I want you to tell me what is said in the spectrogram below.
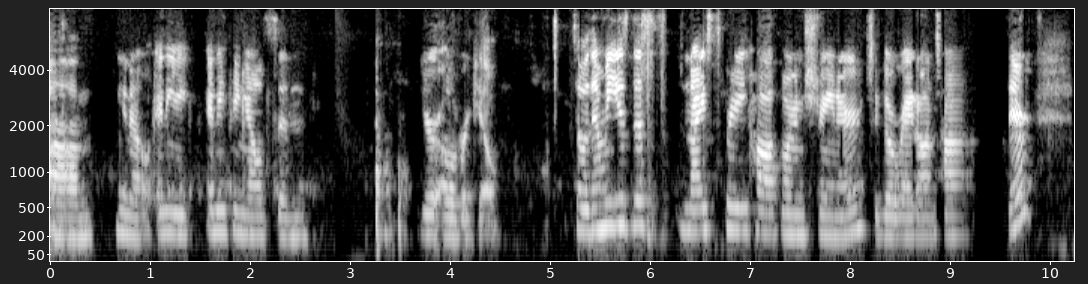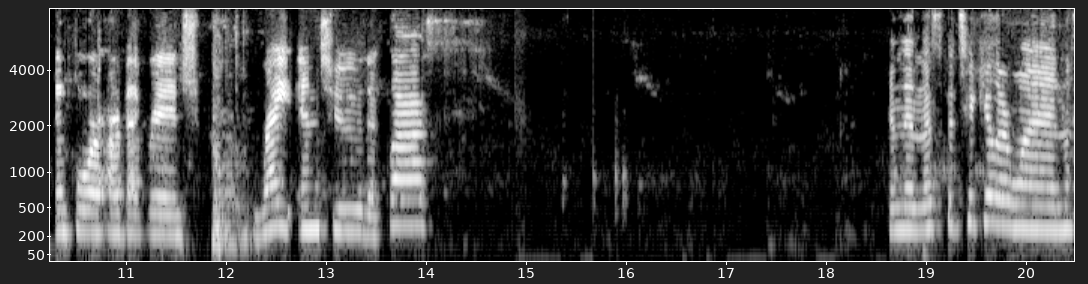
Um, you know, any anything else and you're overkill. So then we use this nice pretty hawthorn strainer to go right on top there and pour our beverage right into the glass And then this particular one,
